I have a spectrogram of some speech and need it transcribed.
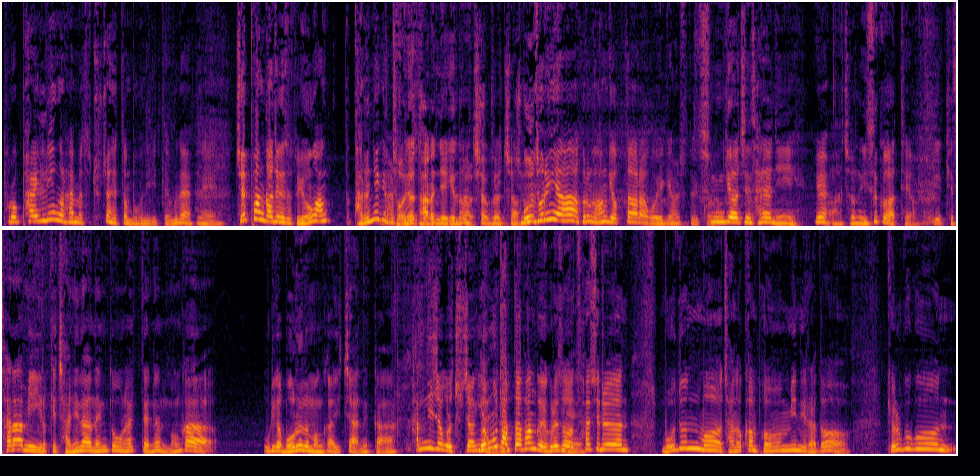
프로파일링을 하면서 추정했던 부분이기 때문에 네. 재판 과정에서도 영 다른 얘기를 할 수도 전혀 있어요. 다른 얘기가 나올 그렇죠, 수도 그렇죠. 있죠. 뭔 소리야? 그런 거한게 없다라고 얘기할 수도 있고요. 숨겨진 사연이 예. 아, 저는 있을 것 같아요. 이렇게 사람이 이렇게 잔인한 행동을 할 때는 뭔가 우리가 모르는 뭔가 있지 않을까. 합리적으로 추정이 너무 아니라. 답답한 거예요. 그래서 예. 사실은 모든 뭐 잔혹한 범인이라도 결국은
